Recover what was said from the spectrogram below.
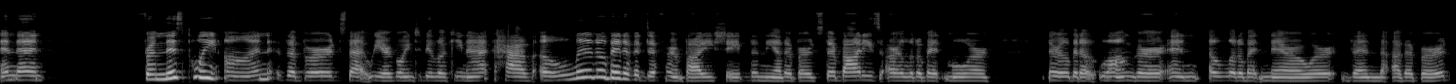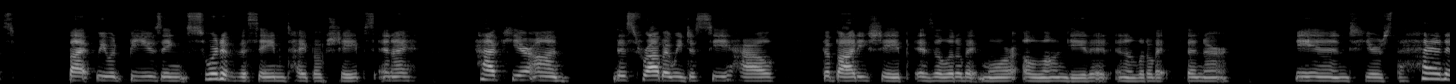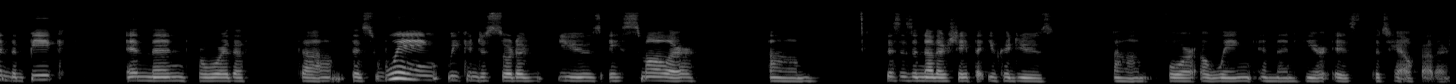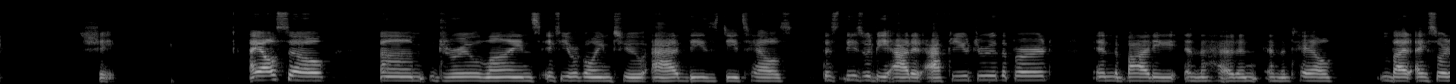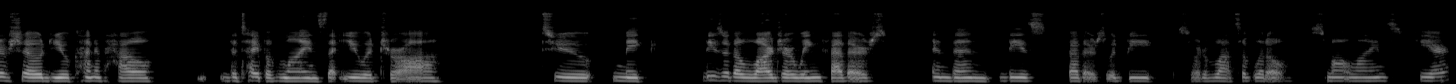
And then from this point on, the birds that we are going to be looking at have a little bit of a different body shape than the other birds. Their bodies are a little bit more they're a little bit longer and a little bit narrower than the other birds, but we would be using sort of the same type of shapes. And I have here on this robin, we just see how the body shape is a little bit more elongated and a little bit thinner. And here's the head and the beak. And then for the, the um, this wing, we can just sort of use a smaller, um, this is another shape that you could use um, for a wing, and then here is the tail feather shape. I also um, drew lines if you were going to add these details. This, these would be added after you drew the bird and the body and the head and, and the tail, but I sort of showed you kind of how the type of lines that you would draw to make these are the larger wing feathers and then these feathers would be sort of lots of little small lines here.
